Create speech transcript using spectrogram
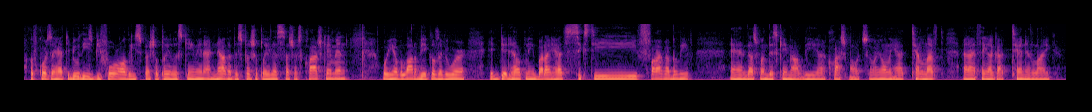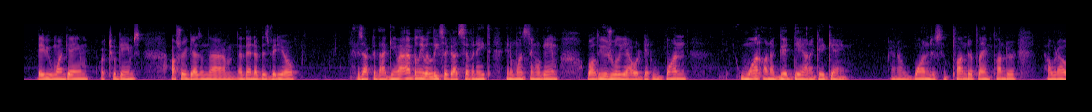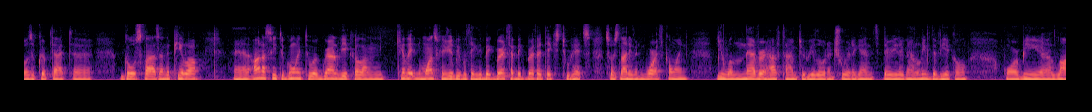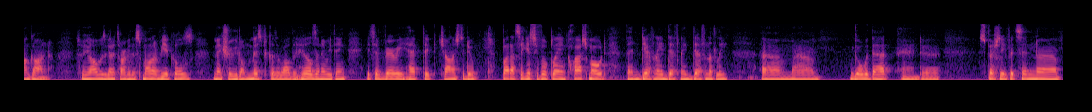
Of course, I had to do these before all these special playlists came in, and now that the special playlists such as Clash came in, where you have a lot of vehicles everywhere, it did help me, but I had 65, I believe, and that's when this came out, the uh, Clash mode. So I only had 10 left, and I think I got 10 in like maybe one game or two games. I'll show you guys the, um, at the end of this video exactly that game. I believe at least I got seven, eight in one single game, while usually I would get one, one on a good day on a good game. You know, one just in plunder, playing plunder. I would always equip that uh, ghost class and the Pila. And honestly, to go into a ground vehicle and kill it in once, because usually people take the Big Bertha. Big Bertha takes two hits, so it's not even worth going. You will never have time to reload and shoot it again. They're either going to leave the vehicle or be uh, long gone. So you always got to target the smaller vehicles, make sure you don't miss because of all the hills and everything. It's a very hectic challenge to do. But I suggest if you're playing Clash mode, then definitely, definitely, definitely um, um, go with that. And uh, especially if it's in, uh,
